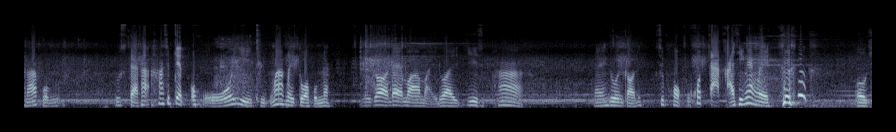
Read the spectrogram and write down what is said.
ครับผม ดูสแตทฮะห้าสิบเจ็ดโอ้โห ถึงมากเลยตัวผมเนี่ย นี่ก็ได้มาใหม่ด้วยยี่สิบห้าไหนดูนก่อนดิสิบหกโคตรกากขายทิ้งแม่งเลย โอเค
